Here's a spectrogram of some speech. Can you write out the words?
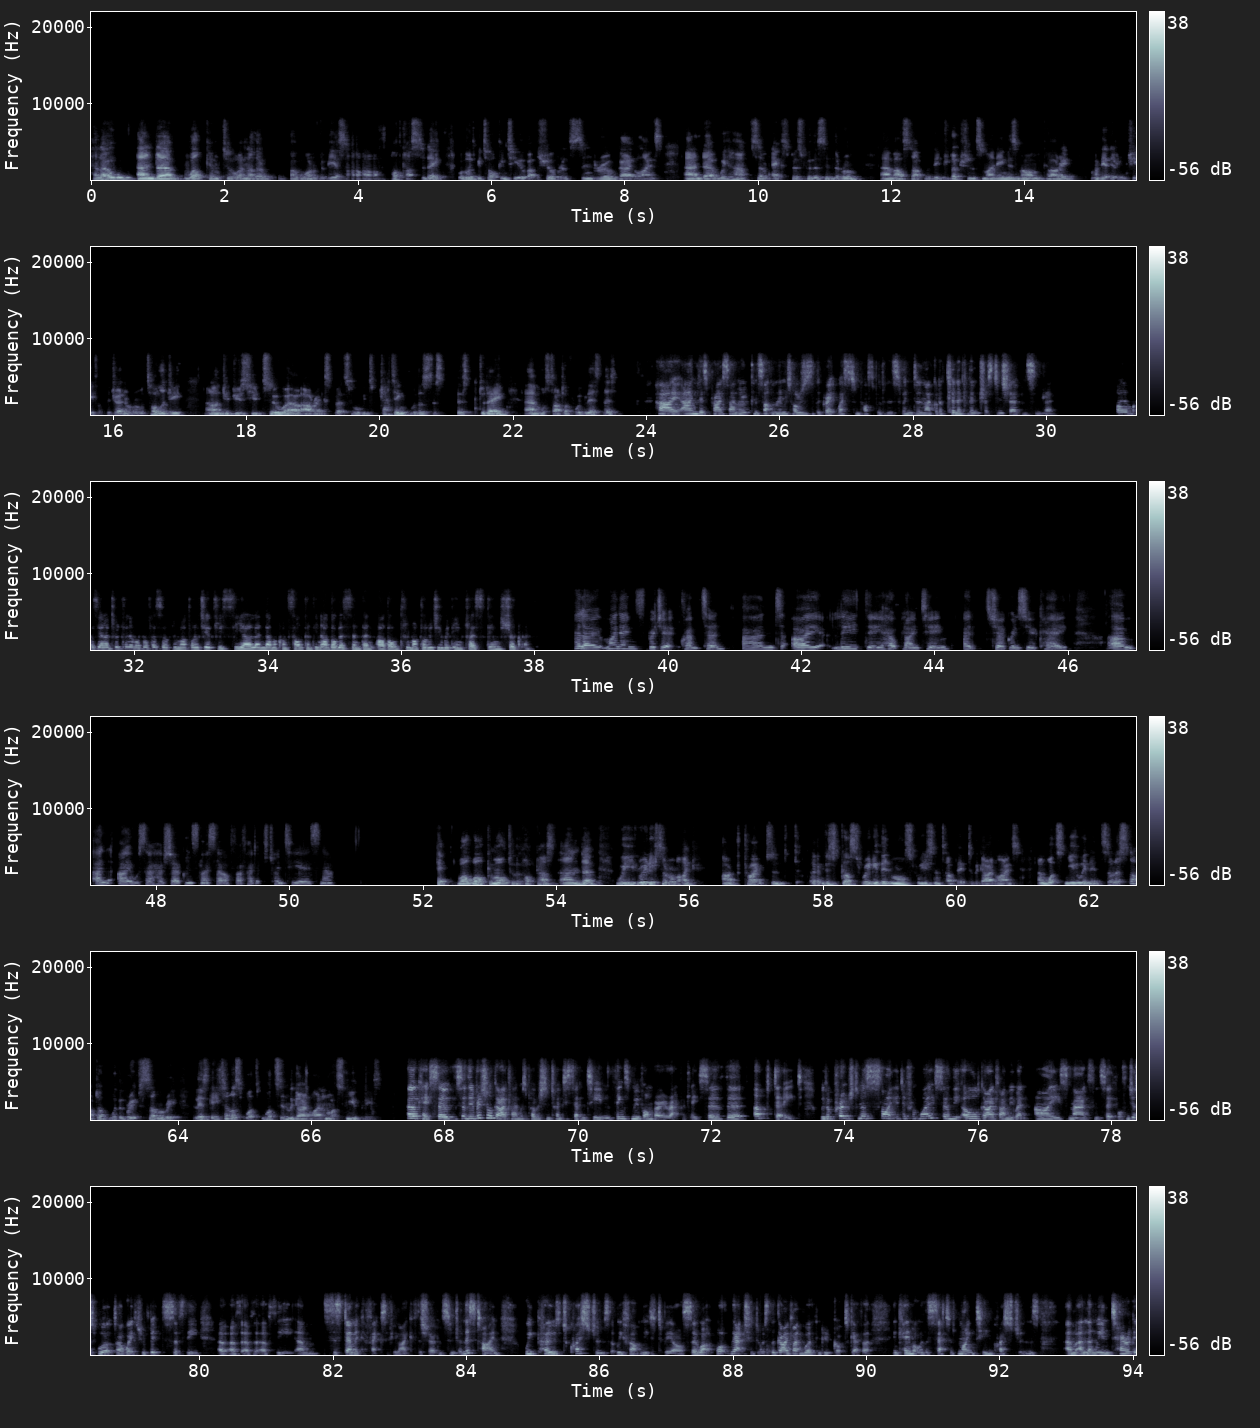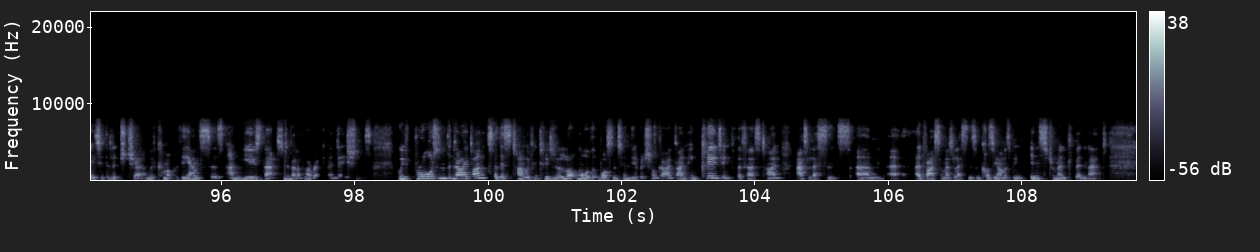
Hello and uh, welcome to another uh, one of the BSR podcasts today. We're going to be talking to you about the Sjogren's syndrome guidelines, and uh, we have some experts with us in the room. Um, I'll start with the introductions. My name is Marwan Bukhari. I'm the editor-in-chief of the Journal of Rheumatology. And I'll introduce you to uh, our experts who will be chatting with us this, this today. And we'll start off with Liz. Liz? Hi, I'm Liz Price. I'm a consultant rheumatologist at the Great Western Hospital in Swindon. I've got a clinical interest in Sjogren's syndrome. Hi, I'm Coziana Ciurtin. I'm a professor of rheumatology at UCL and I'm a consultant in adolescent and adult rheumatology with interest in Sjogren. Hello, my name's Bridget Crampton and I lead the helpline team at Sjogren's UK. Um, and I also have Sjogren's myself. I've had it for 20 years now. Okay, well, welcome all to the podcast. And uh, we really sort of like are trying to uh, discuss really the most recent update to the guidelines and what's new in it. So let's start off with a brief summary. Liz, can you tell us what's what's in the guideline and what's new, please? Okay, so so the original guideline was published in 2017 and things move on very rapidly. So the update, we've approached in a slightly different way. So in the old guideline, we went eyes, mouth and so forth and just worked our way through bits of the of, of, of the um, systemic effects, if you like, of the Sjogren's syndrome. This time, we posed questions that we felt needed to be asked. So what, what we actually did was the guideline working group got together and came up with a set of 19 questions um, and then we interrogated the literature and we've come up with the answers and used that to develop our recommendations. We've broadened the guidelines. So this time we've included a lot more that wasn't in the original guideline, including for the first time adolescents, um, uh, advice on adolescents, and Coziana has been instrumental in that.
